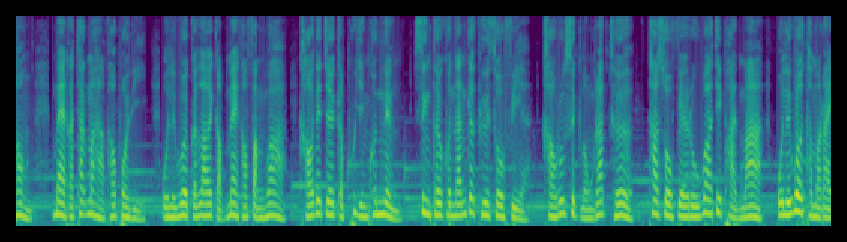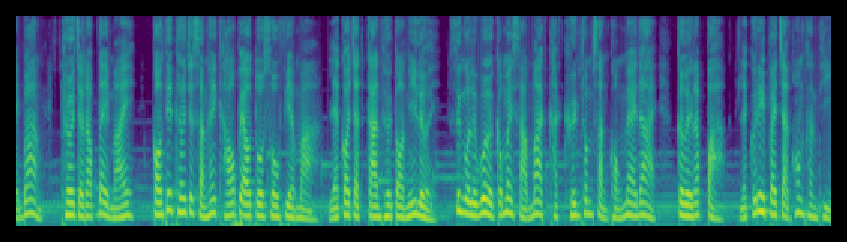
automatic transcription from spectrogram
ห้อง แม่ก็ทักมาหาเขาพอดีโอลิเวอร์ก็เล่าให้กับแม่เขาฟังว่า เขาได้เจอกับผู้หญิงคนหนึ่ง ซึ่งเธอคนนั้นก็คือโซเฟีย เขารู้สึกหลงรักเธอ ถ้าโซเฟียรู้ว่าที่ผ่านมาโอลิเวอร์ทำอะไรบ้าง เธอจะรับได้ไหมก่อนที่เธอจะสั่งให้เขาไปเอาตัวโซเฟียมา และก็จัดการเธอตอนนี้เลย ซึ่งโอลิเวอร์ก็ไม่สามารถขัดขืนคำสั่งของแม่ได้ ก็เลยรับปาก และก็รีบไปจากห้องทันที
